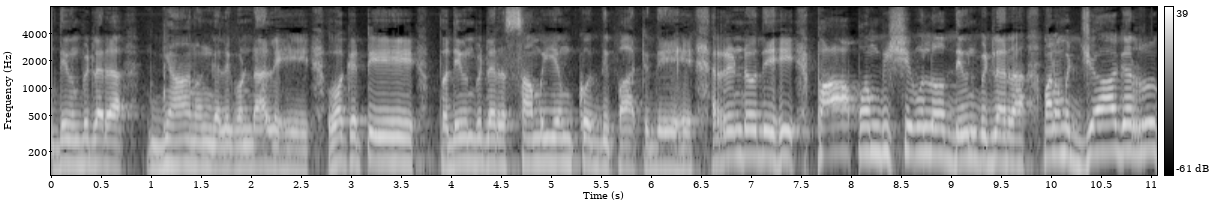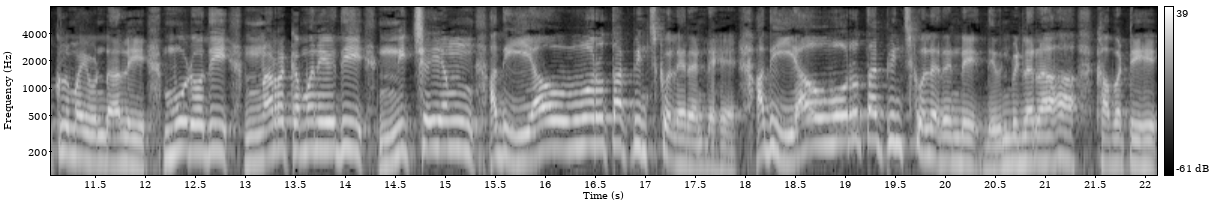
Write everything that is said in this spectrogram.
దేవుని బిడ్డరా జ్ఞానం కలిగి ఉండాలి. ఒకటి దేవుని బిడ్డల సమయం కొద్దిపాటిది. రెండోది పాపం విషయంలో దేవుని బిడ్డలరా మనము జాగరూకులమై ఉండాలి. మూడోది నరకం అనేది నిశ్చయం. అది ఎవరు తప్పించుకోలేరండి. అది ఎవరు తప్పించుకోలేరండి. దేవుని బిడ్డరా కాబట్టి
